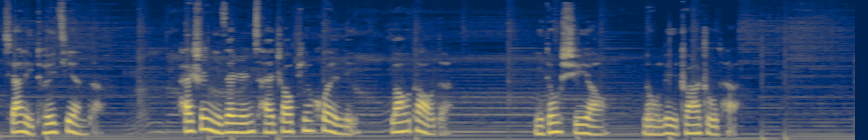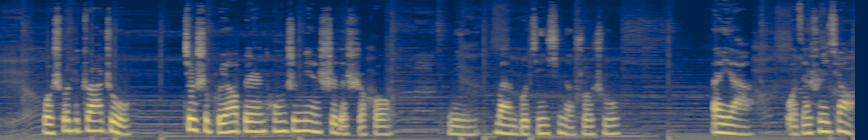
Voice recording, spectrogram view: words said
家里推荐的，还是你在人才招聘会里捞到的，你都需要努力抓住它。我说的抓住，就是不要被人通知面试的时候，你漫不经心地说出：“哎呀，我在睡觉，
